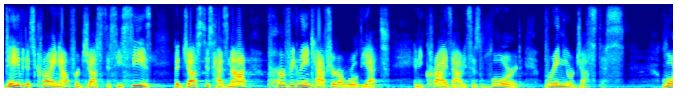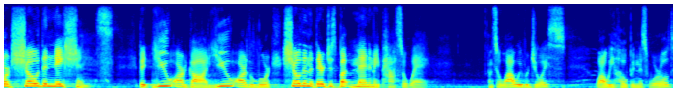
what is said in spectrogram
David is crying out for justice. He sees that justice has not perfectly encaptured our world yet. And he cries out, he says, Lord, bring your justice. Lord, show the nations that you are God, you are the Lord. Show them that they're just but men and they pass away. And so while we rejoice, while we hope in this world,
